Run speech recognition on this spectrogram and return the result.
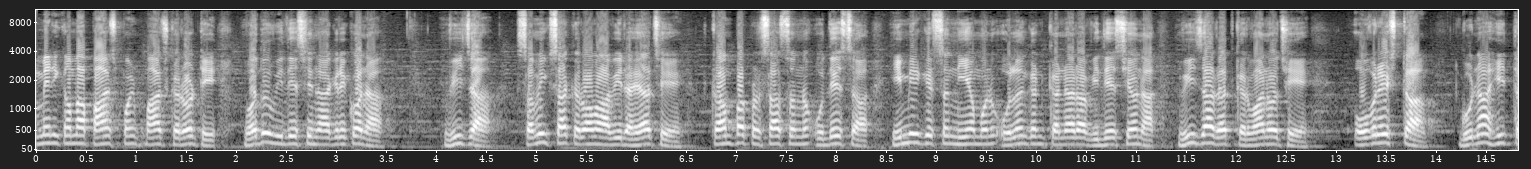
અમેરિકામાં પાંચ પોઈન્ટ પાંચ કરોડથી વધુ વિદેશી નાગરિકોના વિઝા સમીક્ષા કરવામાં આવી રહ્યા છે. ટ્રમ્પ પ્રશાસનનો ઉદ્દેશ ઇમિગ્રેશન નિયમોનું ઉલ્લંઘન કરનારા વિદેશીઓના વિઝા રદ કરવાનો છે. ઓવરેસ્ટ, ગુનાહિત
